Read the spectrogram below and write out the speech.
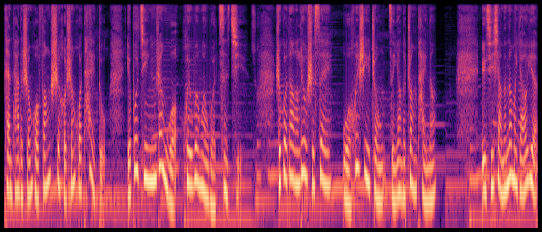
看他的生活方式和生活态度，也不禁让我会问问我自己：如果到了六十岁，我会是一种怎样的状态呢？与其想的那么遥远，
